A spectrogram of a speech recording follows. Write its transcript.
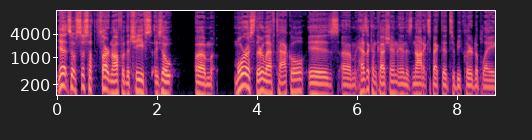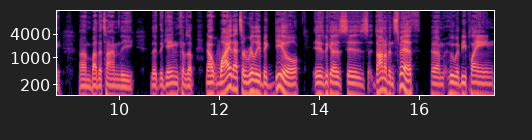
Yeah. So, so starting off with the Chiefs. So, um, Morris, their left tackle, is um, has a concussion and is not expected to be cleared to play um, by the time the, the, the game comes up. Now, why that's a really big deal is because his Donovan Smith, um, who would be playing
